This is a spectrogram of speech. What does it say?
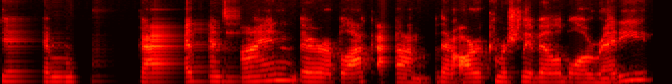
UCIPM guidelines line, there are black um, that are commercially available already.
